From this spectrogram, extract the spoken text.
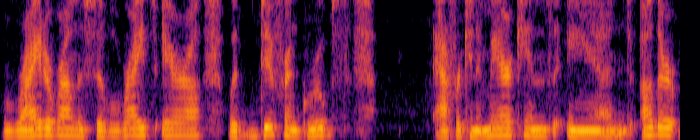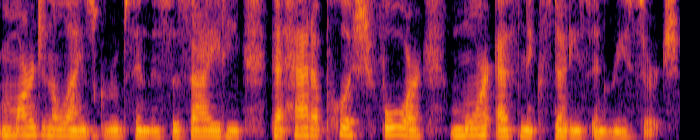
right around the civil rights era with different groups African Americans and other marginalized groups in the society that had a push for more ethnic studies and research.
